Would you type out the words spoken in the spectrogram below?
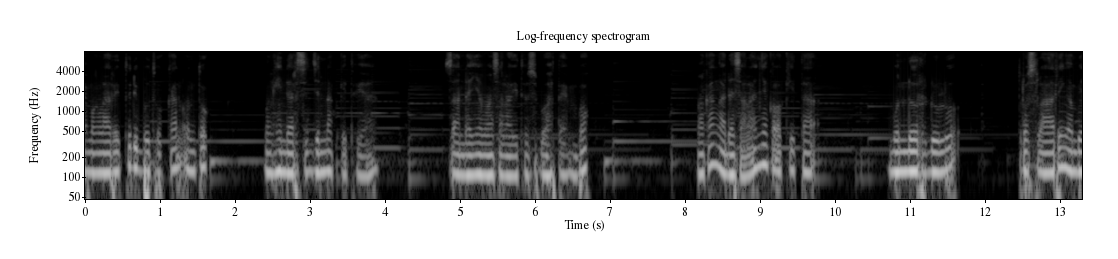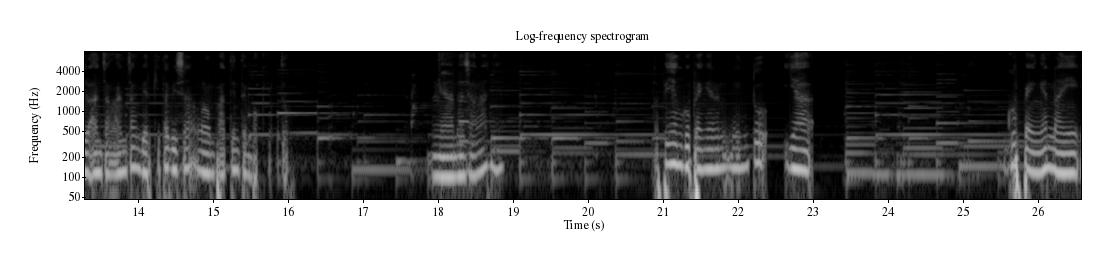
Emang lari itu dibutuhkan untuk menghindar sejenak gitu ya. Seandainya masalah itu sebuah tembok maka nggak ada salahnya kalau kita mundur dulu terus lari ngambil ancang-ancang biar kita bisa ngelompatin tembok itu. Nggak ada salahnya. Tapi yang gue pengenin tuh ya gue pengen naik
